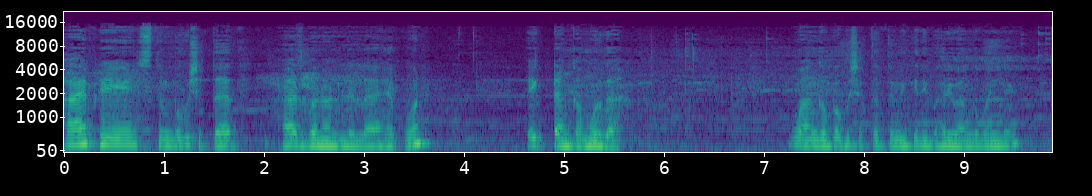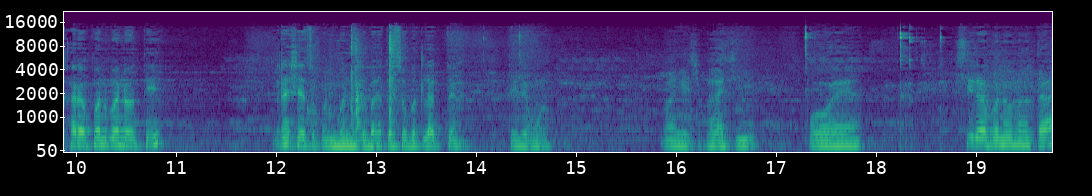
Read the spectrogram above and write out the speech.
हाय फ्रेंड्स तुम्ही बघू शकतात आज बनवलेला आहे आपण एक टांका मुर्गा. वांग बघू शकतात तुम्ही किती भारी वांग बनले. खारं पण बनवते रश्याचं पण बनवते भातासोबत लागतं ना त्याच्यामुळं. वांग्याची भाजी पोळ्या शिरा बनवला होता.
